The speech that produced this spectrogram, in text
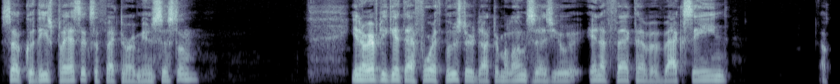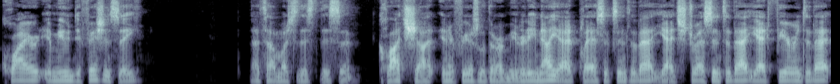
So, could these plastics affect our immune system? You know, after you get that fourth booster, Dr. Malone says you, in effect, have a vaccine acquired immune deficiency. That's how much this this uh, clot shot interferes with our immunity. Now you add plastics into that, you add stress into that, you add fear into that.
